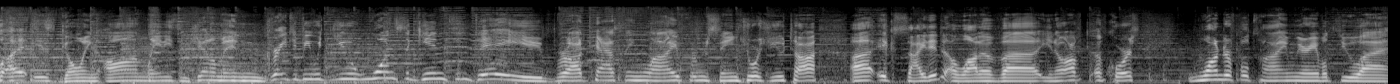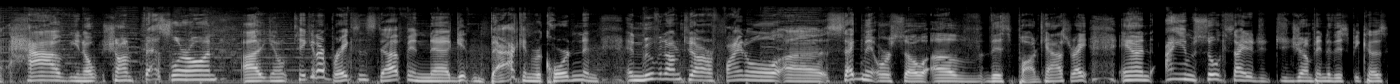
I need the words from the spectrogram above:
What is going on, ladies and gentlemen? Great to be with you once again today, broadcasting live from St. George, Utah. Uh, excited, a lot of, uh, you know, of, of course, wonderful time. We were able to uh, have, you know, Sean Fessler on, uh, you know, taking our breaks and stuff and uh, getting back and recording and, and moving on to our final uh, segment or so of this podcast, right? And I am so excited to, to jump into this because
